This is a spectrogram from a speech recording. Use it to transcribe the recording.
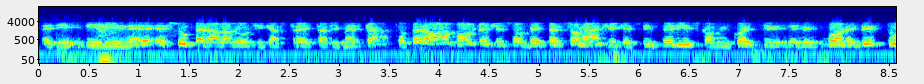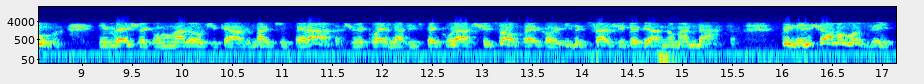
e, di- e supera la logica stretta di mercato, però a volte ci sono dei personaggi che si inseriscono in queste buone virtù invece con una logica ormai superata, cioè quella di specularci sopra, ecco messaggi che vi hanno mandato. Quindi diciamo così,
